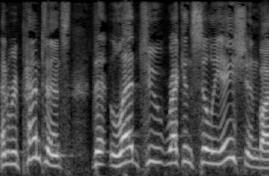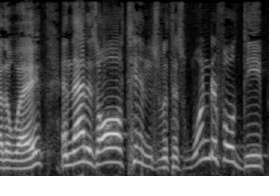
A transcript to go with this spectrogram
And repentance that led to reconciliation, by the way, and that is all tinged with this wonderful deep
